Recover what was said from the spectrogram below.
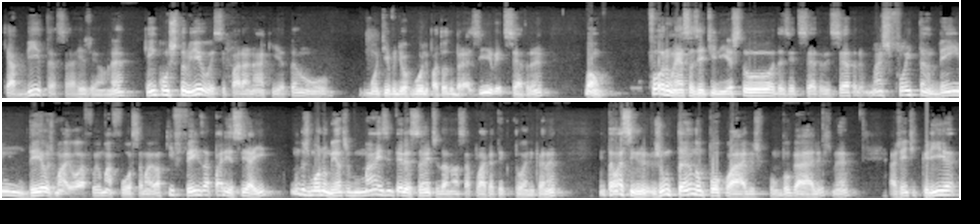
que habita essa região, né? Quem construiu esse Paraná que é tão motivo de orgulho para todo o Brasil, etc. Né? Bom, foram essas etnias todas, etc, etc, mas foi também um Deus maior, foi uma força maior que fez aparecer aí um dos monumentos mais interessantes da nossa placa tectônica, né? Então, assim, juntando um pouco alhos com bugalhos, né, a gente cria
